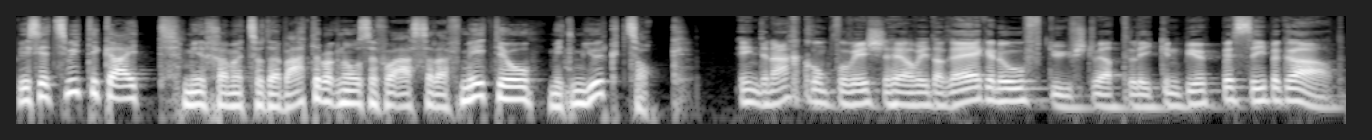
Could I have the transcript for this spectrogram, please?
Wie es jetzt weitergeht, wir kommen zu der Wetterprognose von SRF Meteo mit dem Jürg Zock. In der Nacht kommt von Westen her wieder Regen auf, die Tiefstwerte liegen bei etwa 7 Grad.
